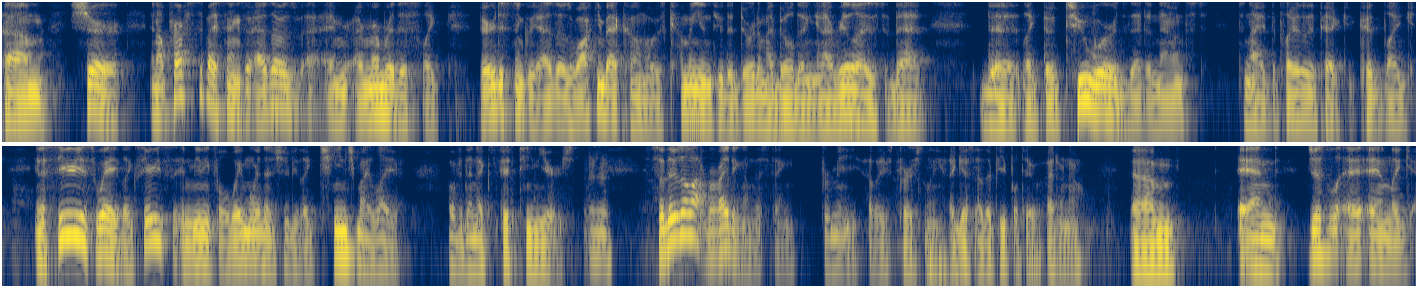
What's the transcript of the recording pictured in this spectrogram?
Um, sure. And I'll preface it by saying, so as I was, I, I remember this like very distinctly as I was walking back home. I was coming in through the door to my building, and I realized that the like the two words that announced tonight, the player that they pick, could like in a serious way, like serious and meaningful, way more than it should be, like change my life over the next 15 years. Mm-hmm. So there's a lot writing on this thing for me, at least personally. I guess other people too. I don't know. Um, and just and like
